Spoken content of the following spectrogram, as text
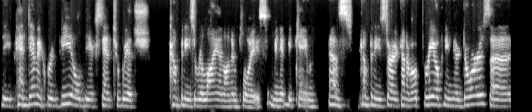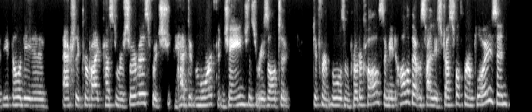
the pandemic revealed the extent to which companies are reliant on employees. I mean, it became as companies started kind of op- reopening their doors, uh, the ability to actually provide customer service, which had to morph and change as a result of different rules and protocols. I mean, all of that was highly stressful for employees and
